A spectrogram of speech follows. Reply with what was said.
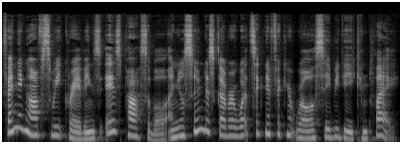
Fending off sweet cravings is possible, and you'll soon discover what significant role CBD can play.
